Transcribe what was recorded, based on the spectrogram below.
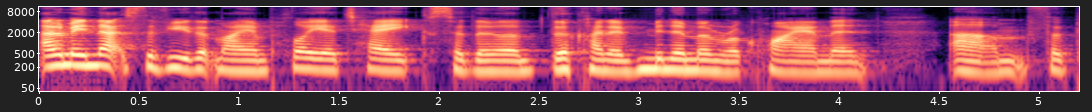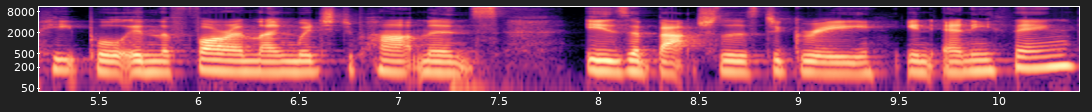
And I mean, that's the view that my employer takes. So, the, the kind of minimum requirement um, for people in the foreign language departments is a bachelor's degree in anything.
